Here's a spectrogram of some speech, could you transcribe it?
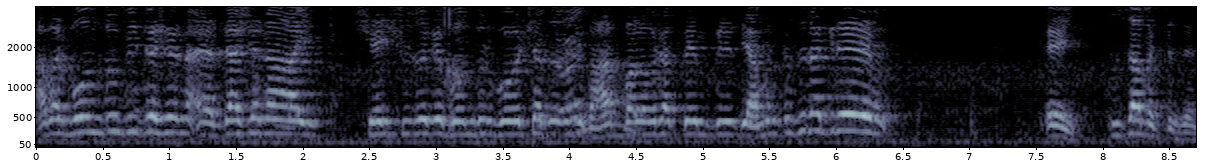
আবার বন্ধু বিদেশে না- দেশে নাই সেই সুযোগে বন্ধুর বউয়ের সাথে ভাব ভালোবাসা প্রেম প্রীতি এমন কিছু নাকি রে এই তুই চাপাইতেছেন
